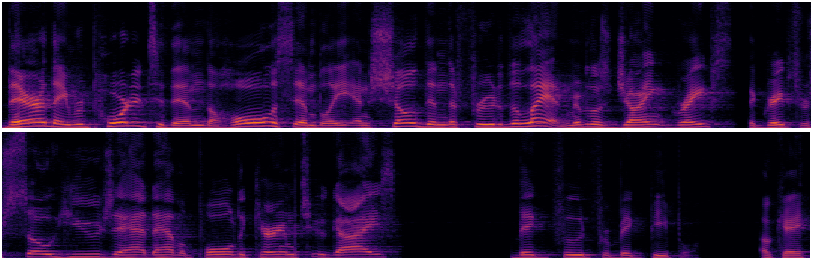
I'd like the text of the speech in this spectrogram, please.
There they reported to them the whole assembly and showed them the fruit of the land. Remember those giant grapes? The grapes were so huge they had to have a pole to carry them two guys. Big food for big people. Okay,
